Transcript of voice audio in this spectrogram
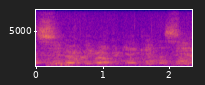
Well, sitting early, we're off to let's see it.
